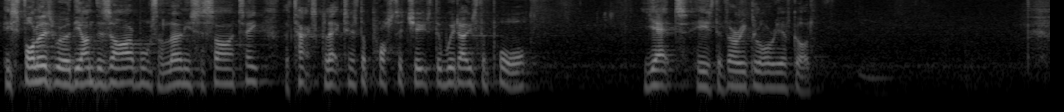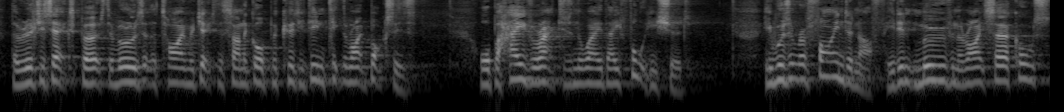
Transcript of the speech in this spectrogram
His followers were the undesirables, the lonely society, the tax collectors, the prostitutes, the widows, the poor. Yet he is the very glory of God. The religious experts, the rulers at the time, rejected the Son of God because he didn't tick the right boxes or behave or acted in the way they thought he should. He wasn't refined enough. He didn't move in the right circles.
